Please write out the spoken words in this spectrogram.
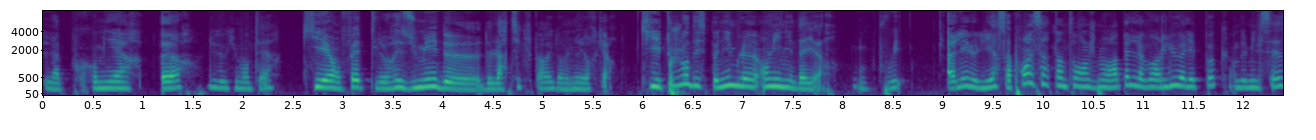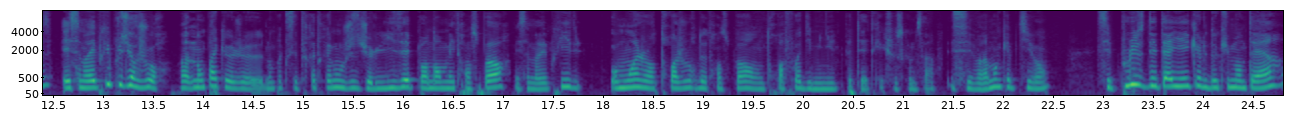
la première heure du documentaire, qui est en fait le résumé de, l'article paru dans le New Yorker, qui est toujours disponible en ligne d'ailleurs. Vous pouvez aller le lire. Ça prend un certain temps. Je me rappelle l'avoir lu à l'époque, en 2016, et ça m'avait pris plusieurs jours. Non pas que non pas que c'est très très long, juste je le lisais pendant mes transports, mais ça m'avait pris au moins genre trois jours de transport, donc trois fois dix minutes peut-être, quelque chose comme ça. C'est vraiment captivant. C'est plus détaillé que le documentaire,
